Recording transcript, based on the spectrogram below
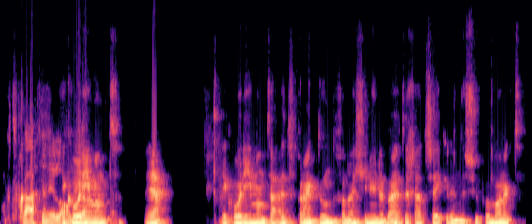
Of het vraagt een hele ik andere Ik hoor iemand, ja, ik hoorde iemand de uitspraak doen van als je nu naar buiten gaat, zeker in de supermarkt,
